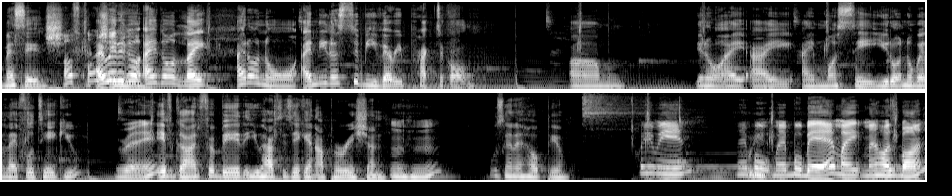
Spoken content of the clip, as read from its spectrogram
message. Of course I you really do. don't I don't like I don't know. I need us to be very practical. Um you know, I I I must say you don't know where life will take you. Right? If God forbid you have to take an operation, mm-hmm. Who's gonna help you? What do you mean? My boo, my boo bear, my my husband,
